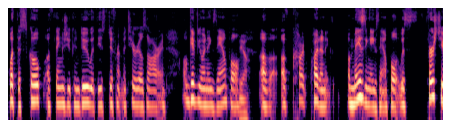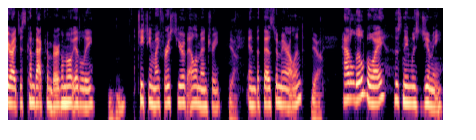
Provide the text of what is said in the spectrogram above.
what the scope of things you can do with these different materials are. And I'll give you an example Yeah. of, of quite an ex- amazing example. It was first year I just come back from Bergamo, Italy, hmm teaching my first year of elementary Yeah. in Bethesda, Maryland Yeah. Had a little boy whose name was Jimmy.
